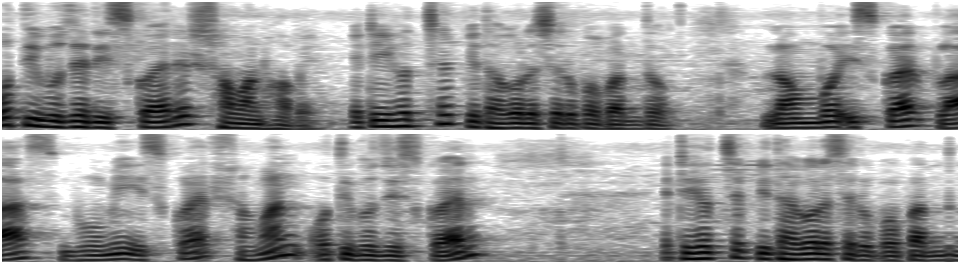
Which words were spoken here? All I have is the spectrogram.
অতিভুজের স্কোয়ারের সমান হবে। এটি হচ্ছে পিথাগোরাসের উপপাদ্য। লম্ব স্কোয়ার প্লাস ভূমি স্কোয়ার সমান অতিভুজ স্কোয়ার। এটি হচ্ছে পিথাগোরাসের উপপাদ্য।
